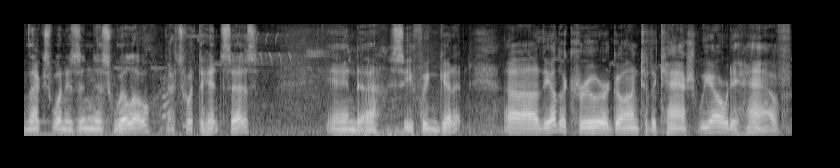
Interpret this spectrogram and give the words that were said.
Uh, next one is in this willow. That's what the hint says. And uh, see if we can get it. Uh, the other crew are gone to the cache we already have.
